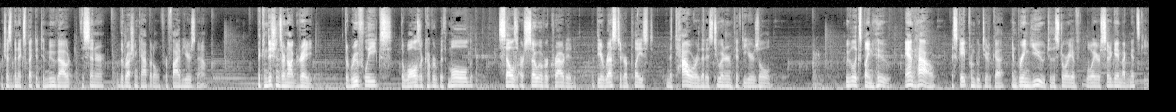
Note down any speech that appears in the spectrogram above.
which has been expected to move out of the center of the Russian capital for five years now. The conditions are not great. The roof leaks, the walls are covered with mold, cells are so overcrowded that the arrested are placed in the tower that is 250 years old. We will explain who and how escaped from Butyrka and bring you to the story of lawyer Sergei Magnitsky,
